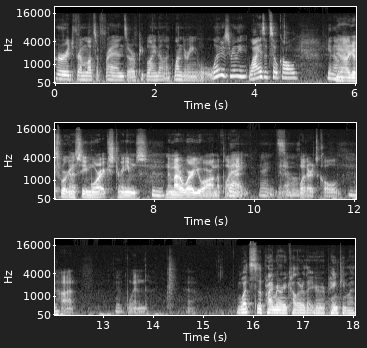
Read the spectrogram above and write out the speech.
heard from lots of friends or people I know like wondering what is really why is it so cold, you know. Yeah, I guess we're gonna see more extremes, no matter where you are on the planet. Mm-hmm. Right. Right. You know, so Mm-hmm. whether it's cold, hot, wind. Yeah. What's the primary color that you're painting with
